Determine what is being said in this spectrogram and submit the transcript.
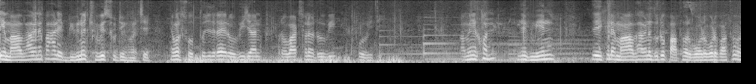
এই মা ভাগ্নে পাহাড়ে বিভিন্ন ছবির শুটিং হয়েছে। যেমন সত্যজিৎ রায়ের অভিযান, রবার্টসনের রুবি, প্রভৃতি। আমি এখন যে মেন যে এখানে মা ভাগ্নে দুটো পাথর, বড় বড় পাথর,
